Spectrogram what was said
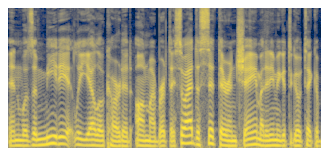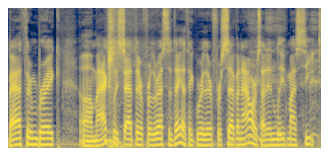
and was immediately yellow carded on my birthday. So I had to sit there in shame. I didn't even get to go take a bathroom break. Um, I actually sat there for the rest of the day. I think we were there for seven hours. I didn't leave my seat.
